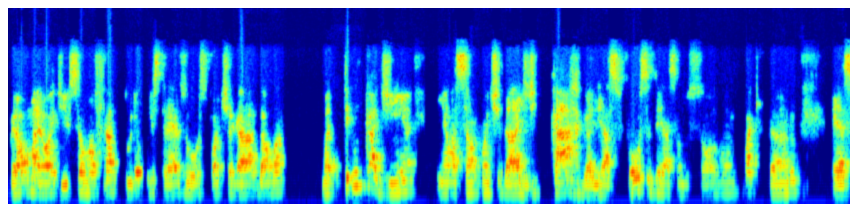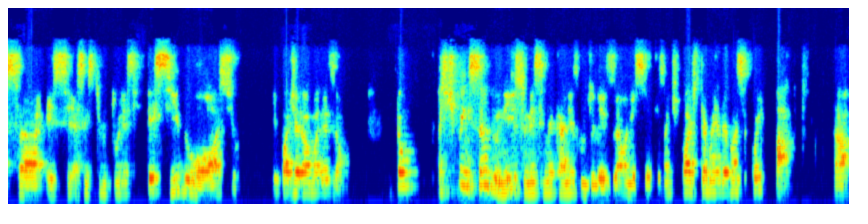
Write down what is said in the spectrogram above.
grau maior disso é uma fratura por estresse, o osso pode chegar a dar uma uma trincadinha em relação à quantidade de carga ali, as forças de reação do solo vão impactando essa, esse, essa estrutura, esse tecido ósseo e pode gerar uma lesão. Então, a gente pensando nisso, nesse mecanismo de lesão, nesse a gente pode ter uma relevância com impacto, tá?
